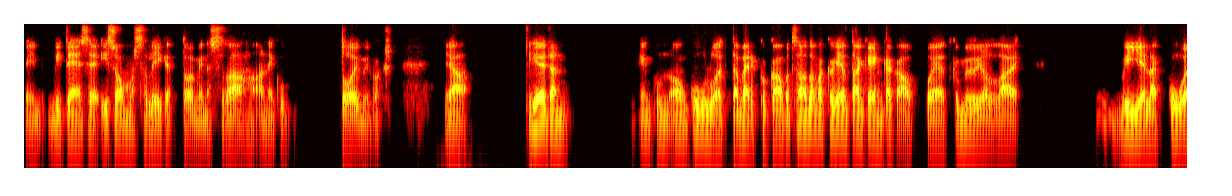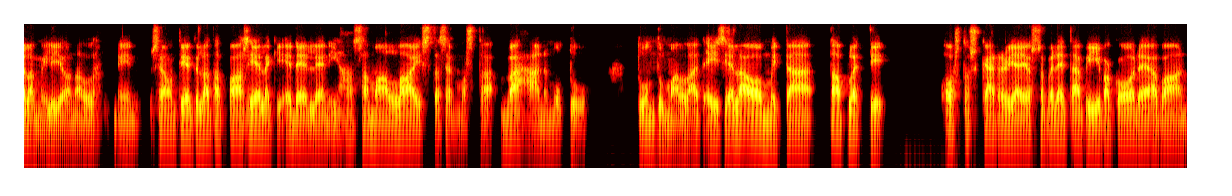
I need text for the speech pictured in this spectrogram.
niin miten se isommassa liiketoiminnassa saadaan niin kuin toimivaksi. Ja tiedän, niin kuin on kuullut, että verkkokaupat, sanotaan vaikka jotain kenkäkauppoja, jotka myy jollain viidellä kuudella miljoonalla, niin se on tietyllä tapaa sielläkin edelleen ihan samanlaista semmoista vähän mutu tuntumalla, että ei siellä ole mitään tabletti ostoskärryjä, jossa vedetään viivakoodeja, vaan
